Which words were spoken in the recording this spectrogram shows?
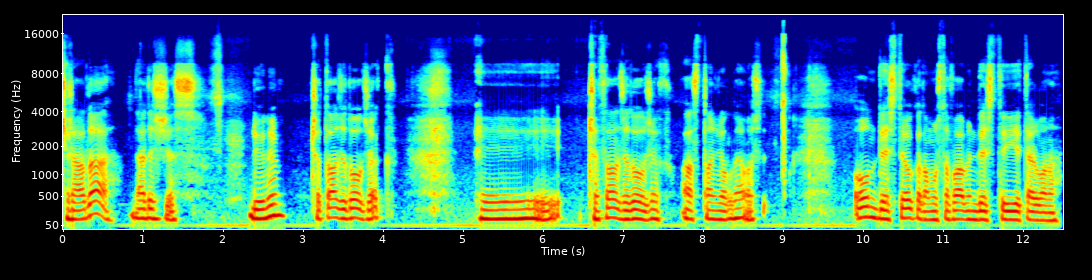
Kirada. Nerede yaşayacağız? Düğünüm Çatalca'da olacak. Ee, Çatalca'da olacak. Aslan yollayamaz. Onun desteği o kadar. Mustafa abinin desteği yeter bana.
